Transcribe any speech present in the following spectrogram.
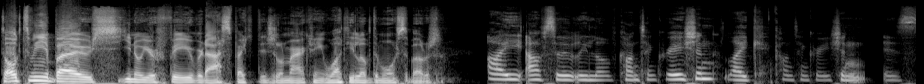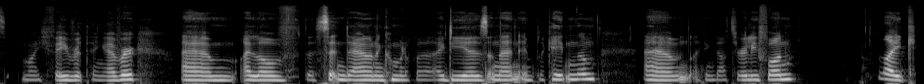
Talk to me about you know your favorite aspect of digital marketing. What do you love the most about it? I absolutely love content creation. Like content creation is my favorite thing ever. Um, I love the sitting down and coming up with ideas and then implicating them. Um, I think that's really fun. Like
